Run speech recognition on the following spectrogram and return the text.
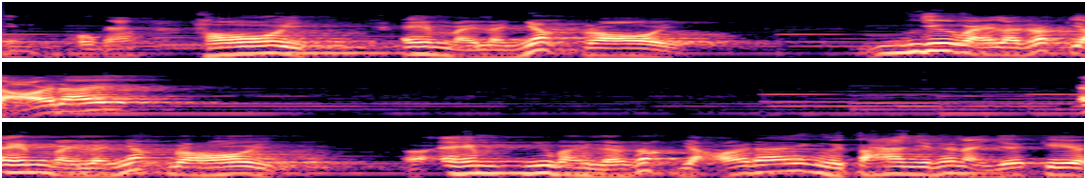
em cũng cố gắng. Thôi, em vậy là nhất rồi. Như vậy là rất giỏi đấy. Em vậy là nhất rồi. Ờ, em như vậy là rất giỏi đấy. Người ta như thế này thế kia.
